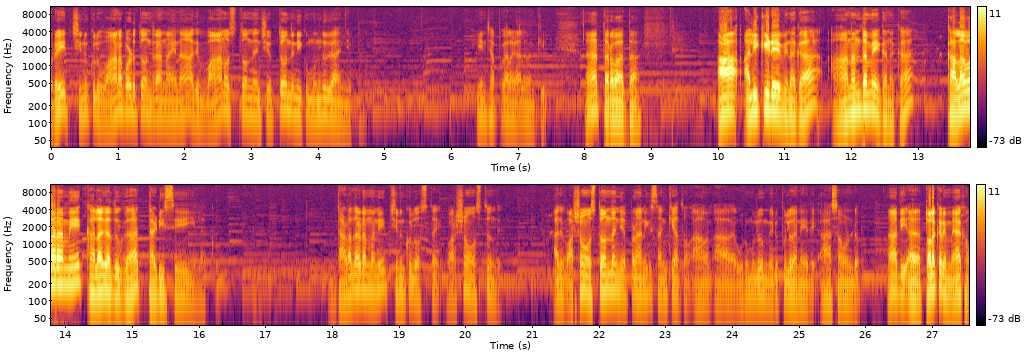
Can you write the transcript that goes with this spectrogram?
రే చినుకులు వాన పడుతోందిరా నాయన అది వాన వస్తుంది అని చెప్తోంది నీకు ముందుగా అని చెప్పని. ఏం చెప్పగలగాలి మనకి? తర్వాత ఆ అలికిడే వినగా ఆనందమే గనక కలవరమే కలగదుగా తడిసే ఇలకు. దడదడమని చినుకులు వస్తాయి వర్షం వస్తుంది. అది వర్షం వస్తోందని చెప్పడానికి సంకేతం. ఆ- ఉరుములు మెరుపులు అనేది ఆ సౌండ్. అది తొలకరి మేఘం.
